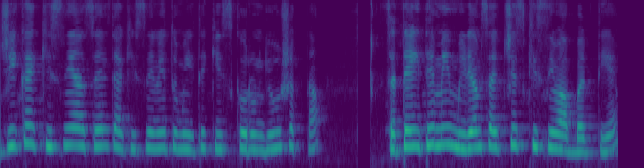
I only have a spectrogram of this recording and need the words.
जी काही किसणी असेल त्या किसणीने तुम्ही इथे किस करून घेऊ शकता. सध्या इथे मी मीडियम साईजचीच किसणी वापरते आहे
